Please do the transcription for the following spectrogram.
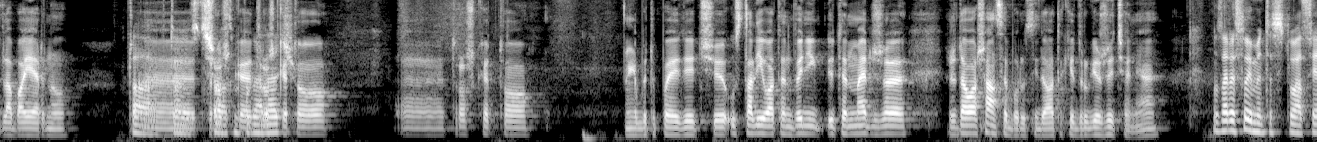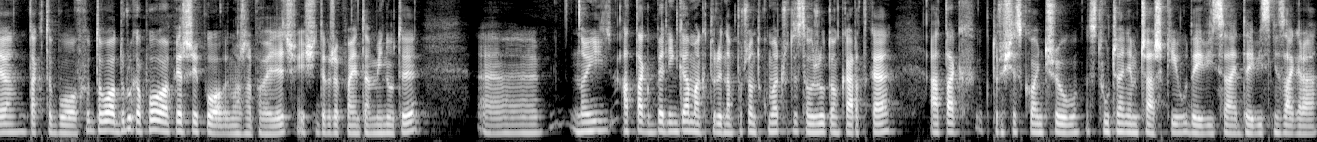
dla Bayernu. Tak, to jest troszkę, troszkę to troszkę to jakby to powiedzieć, ustaliła ten wynik, ten mecz, że, że dała szansę Borussii, dała takie drugie życie, nie? No zarysujmy tę sytuację. Tak to było. To była druga połowa pierwszej połowy, można powiedzieć, jeśli dobrze pamiętam minuty. No i atak Bellingama, który na początku meczu dostał żółtą kartkę. Atak, który się skończył stłuczeniem czaszki u Davisa. Davis nie zagra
